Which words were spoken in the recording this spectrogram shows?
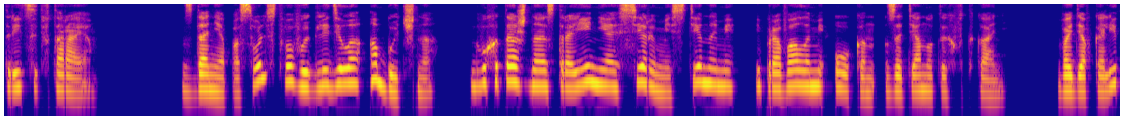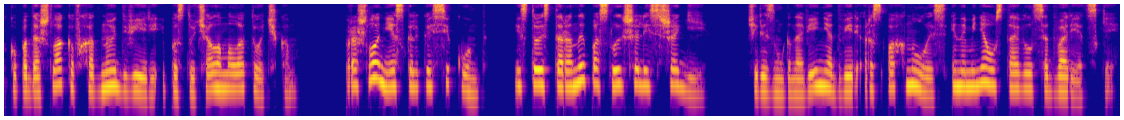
32. Здание посольства выглядело обычно. Двухэтажное строение с серыми стенами и провалами окон, затянутых в ткань. Войдя в калитку, подошла ко входной двери и постучала молоточком. Прошло несколько секунд, и с той стороны послышались шаги. Через мгновение дверь распахнулась, и на меня уставился дворецкий.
